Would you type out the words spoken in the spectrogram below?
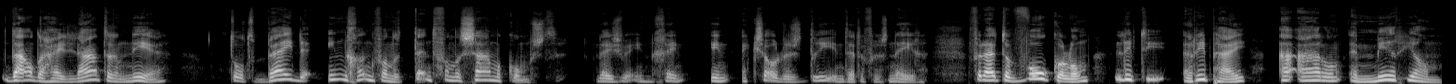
daalde hij later neer tot bij de ingang van de tent van de samenkomst. Lezen we in, in Exodus 33, vers 9. Vanuit de wolkolom liep hij, riep hij Aaron en Mirjam.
